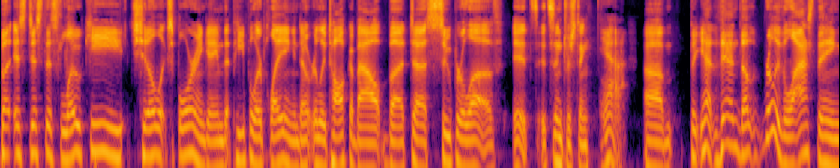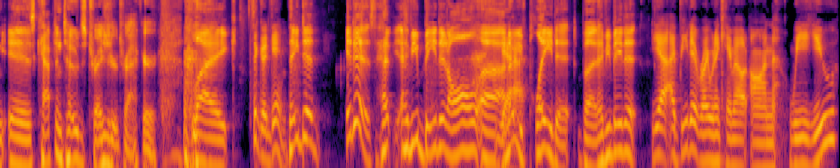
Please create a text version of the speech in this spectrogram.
but it's just this low key, chill exploring game that people are playing and don't really talk about, but uh, super love. It's it's interesting. Yeah. Um, but yeah, then the really the last thing is Captain Toad's Treasure Tracker. Like it's a good game. They did it is. Have, have you beat it all? Uh, yeah. I know you've played it, but have you beat it? Yeah, I beat it right when it came out on Wii U.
